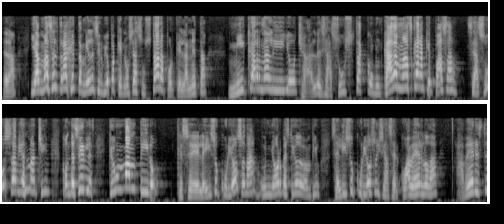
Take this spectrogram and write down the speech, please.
¿verdad? Y además el traje también le sirvió para que no se asustara, porque la neta, mi carnalillo, chale, se asusta con cada máscara que pasa. Se asusta bien machín con decirles que un vampiro que se le hizo curioso, ¿da? Un ñor vestido de vampiro, se le hizo curioso y se acercó a verlo, ¿da? A ver este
